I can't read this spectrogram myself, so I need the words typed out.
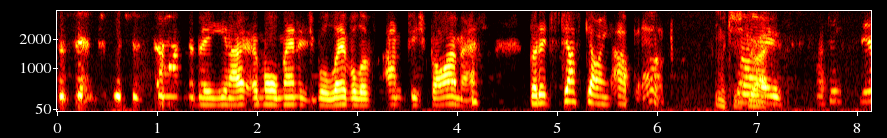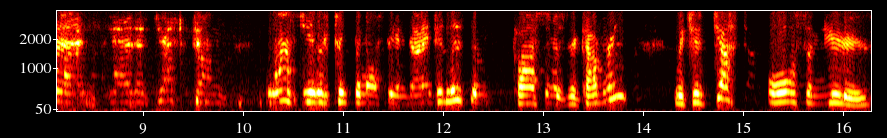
20%, which is starting to be you know a more manageable level of unfished biomass. But it's just going up and up. Which is So great. I think yeah, yeah, they've just um, last year they took them off the endangered list and classed them as recovering, which is just awesome news.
